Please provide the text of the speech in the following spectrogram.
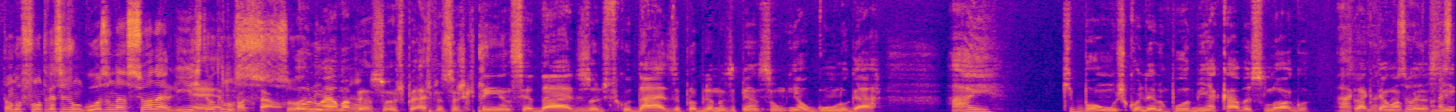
Então, no fundo, talvez seja um gozo nacionalista. É, eu que não total. sou Ou não é uma pessoa, as pessoas que têm ansiedades ou dificuldades e problemas e pensam em algum lugar, ai que bom, escolheram por mim, acaba isso logo. Ah, Será que mas tem alguma coisa assim?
